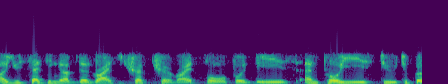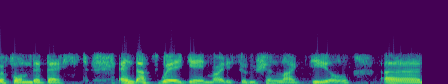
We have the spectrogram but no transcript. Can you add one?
are you setting up the right structure, right, for, for these employees to, to perform their best? And that's where, again, right, a solution like Deel uh,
